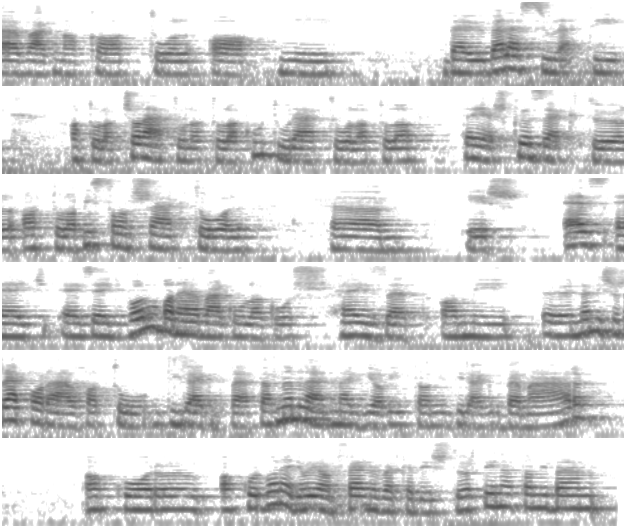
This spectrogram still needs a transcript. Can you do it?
elvágnak attól, amibe ő beleszületik, attól a családtól, attól a kultúrától, attól a teljes közegtől, attól a biztonságtól, és ez egy, ez egy valóban elvágólagos helyzet, ami nem is reparálható direktbe, tehát nem lehet megjavítani direktbe már, akkor, akkor van egy olyan felnövekedés történet, amiben,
